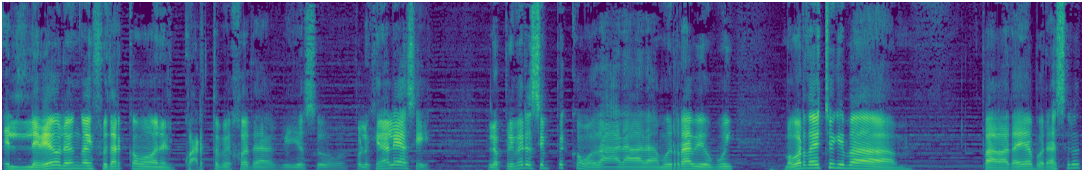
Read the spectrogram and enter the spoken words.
el leveo lo vengo a disfrutar como en el cuarto PJ que yo subo. Por lo general es así. Los primeros siempre es como da, da, da, muy rápido, muy. Me acuerdo de hecho que para para batalla por Azeroth.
